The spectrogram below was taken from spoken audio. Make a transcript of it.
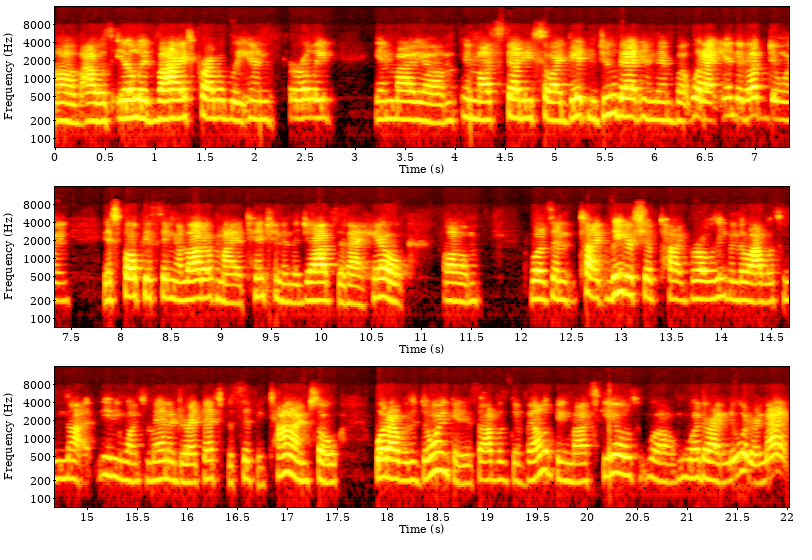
Um, I was ill advised, probably in early in my um, in my studies, so I didn't do that. And then, but what I ended up doing is focusing a lot of my attention in the jobs that I held um, was in type leadership type roles, even though I was not anyone's manager at that specific time. So what I was doing is I was developing my skills, well, whether I knew it or not,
